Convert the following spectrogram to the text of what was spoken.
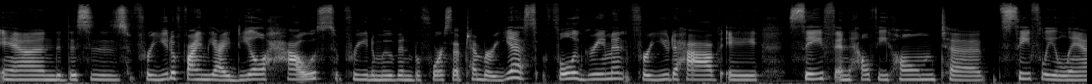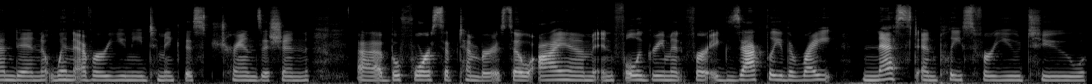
and this is for you to find the ideal house for you to move in before September. Yes, full agreement for you to have a safe and healthy home to safely land in whenever you need to make this transition uh, before September. So I am in full agreement for exactly the right nest and place for you to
